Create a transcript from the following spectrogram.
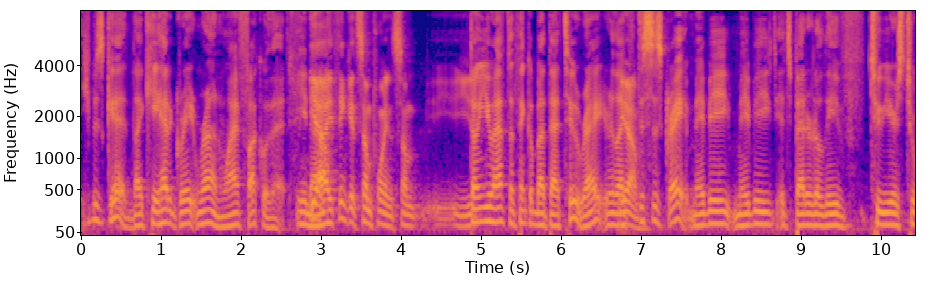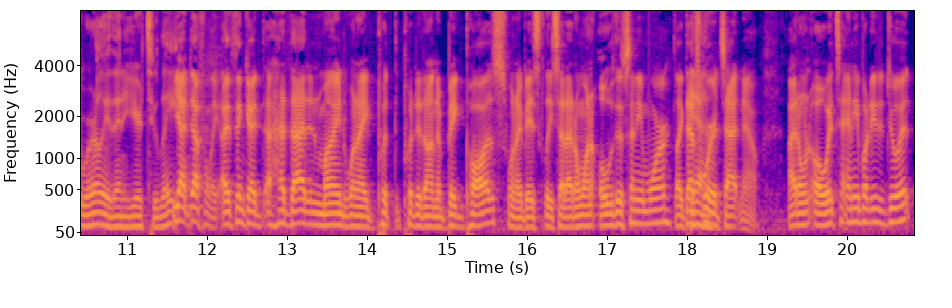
he was good, like he had a great run. Why fuck with it? You know? yeah, I think at some point some you, Don't you have to think about that too, right? You're like, Yeah. this is great. Maybe maybe it's better to leave two years too early than a year too late. Yeah, definitely. I think I I had that in mind when I put put it on a big pause. When I basically said I don't want to owe this anymore. Like that's Yeah. where it's at now. I don't owe it to anybody to do it,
